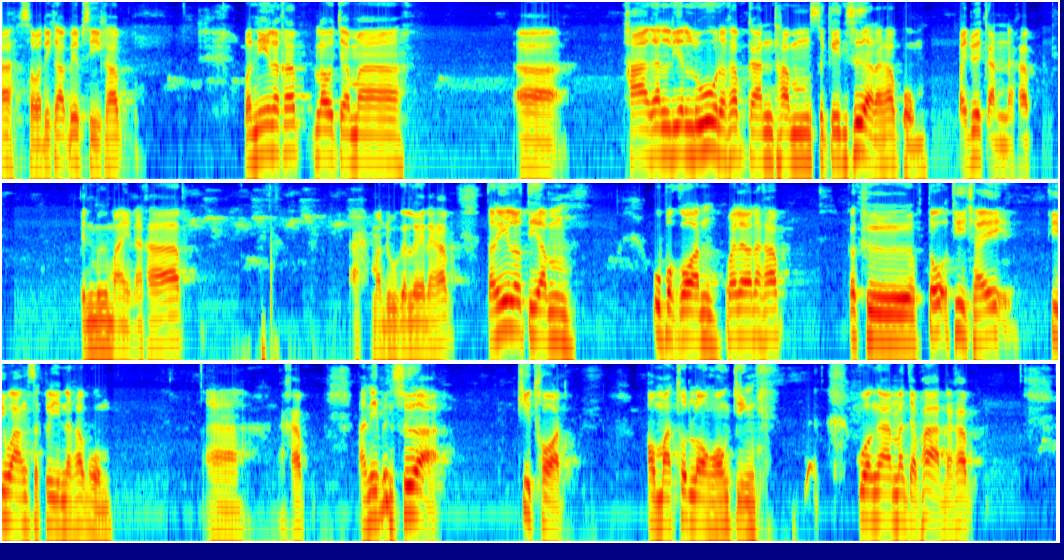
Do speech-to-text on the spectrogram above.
อะสวัสดีครับ FC ครับ วันนี้นะครับเราจะมาอ่าพากันเรียนรู้นะครับ การทำสกรีนเสื้อนะครับ ผมไปด้วยกันนะครับ เป็นมือใหม่นะครับอะมาดูกันเลยนะครับ ตอนนี้เราเตรียมอุปกรณ์ไว้แล้วนะครับ ก็คือโต๊ะที่ใช้ที่วางสกรีนนะครับผม อ่านะครับ อันนี้เป็นเสื้อที่ถอดเอามาทดลองของจริง กลัวงานมันจะพลาดนะครับ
